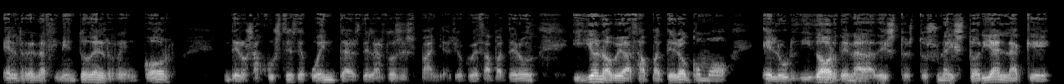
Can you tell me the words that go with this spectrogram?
el renacimiento del rencor, de los ajustes de cuentas de las dos Españas. Yo creo que Zapatero, y yo no veo a Zapatero como el urdidor de nada de esto. Esto es una historia en la que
